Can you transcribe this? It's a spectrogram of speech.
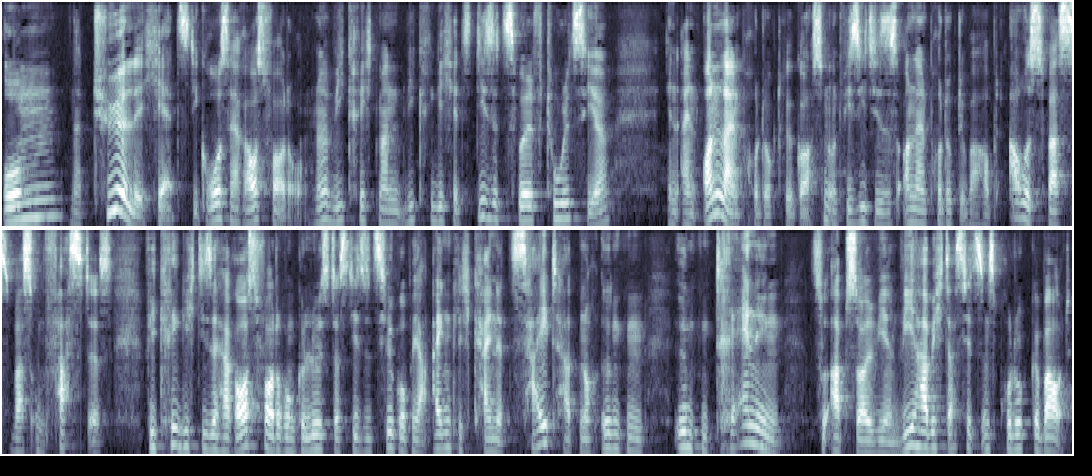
um natürlich jetzt die große Herausforderung, ne, wie kriegt man, wie kriege ich jetzt diese zwölf Tools hier in ein Online-Produkt gegossen und wie sieht dieses Online-Produkt überhaupt aus, was, was umfasst ist? Wie kriege ich diese Herausforderung gelöst, dass diese Zielgruppe ja eigentlich keine Zeit hat, noch irgendein, irgendein Training zu absolvieren? Wie habe ich das jetzt ins Produkt gebaut?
